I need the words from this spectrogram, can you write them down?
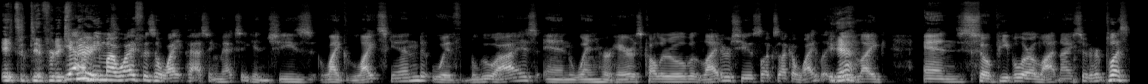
it's a different experience. Yeah. I mean, my wife is a white passing Mexican. She's like light skinned with blue eyes, and when her hair is colored a little bit lighter, she just looks like a white lady. Yeah. Like, and so people are a lot nicer to her. Plus,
